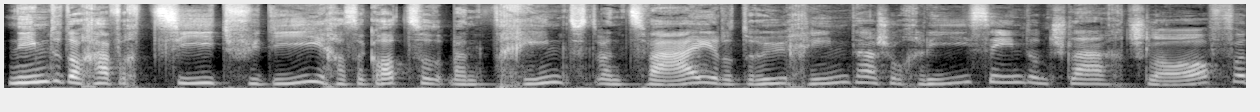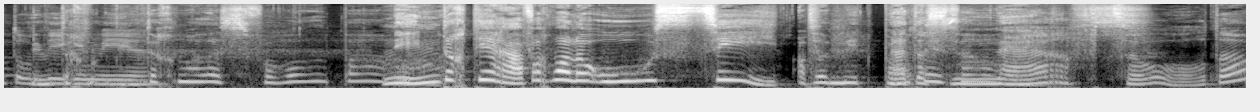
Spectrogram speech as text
nimm dir doch einfach Zeit für dich. Also gerade so, wenn Kinder, wenn zwei oder drei Kinder hast, die klein sind und schlecht schlafen und nimm, doch, irgendwie... nimm doch mal ein Vollbad. Nimm doch dir einfach mal eine Auszeit. Aber mit Nein, das nervt so, oder?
